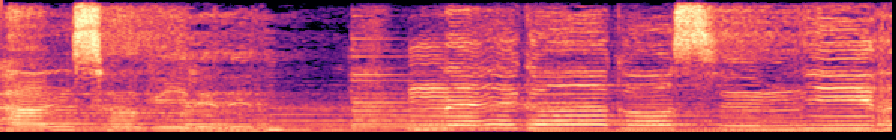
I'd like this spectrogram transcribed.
반석 위를 내가 걷습니다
